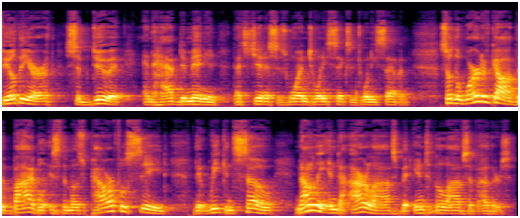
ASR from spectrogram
fill the earth, subdue it, and have dominion. That's Genesis 1 26 and 27. So the Word of God, the Bible, is the most powerful seed that we can sow not only into our lives, but into the lives of others.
